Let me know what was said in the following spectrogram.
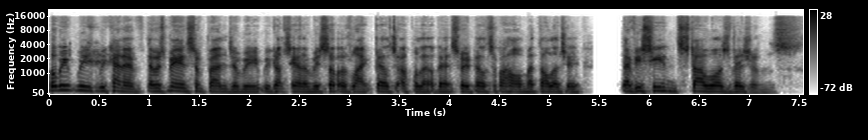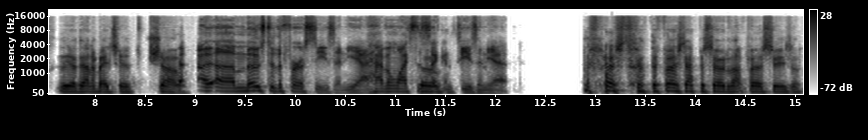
but we, we we kind of there was me and some friends, and we we got together. and We sort of like built it up a little bit. So we built up a whole mythology. Have you seen Star Wars Visions, the, the animated show? Uh, uh, most of the first season, yeah. I haven't watched the so, second season yet. The first the first episode of that first season,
